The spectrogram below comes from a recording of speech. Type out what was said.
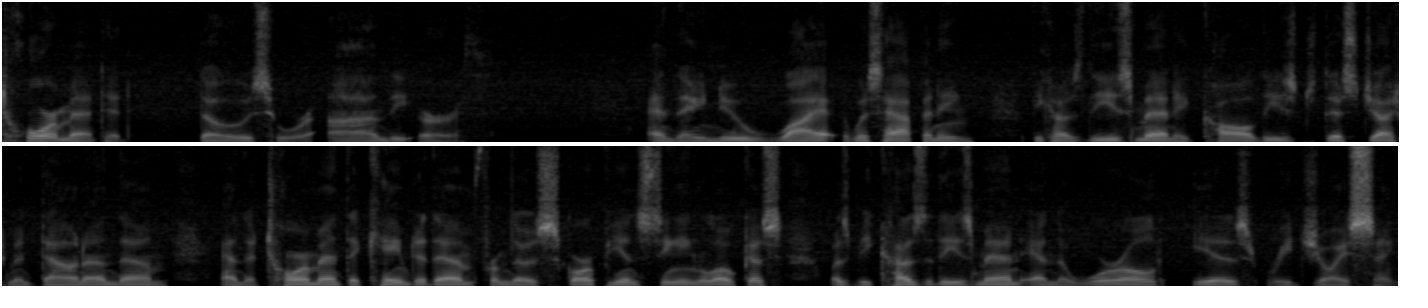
tormented those who were on the earth. And they knew why it was happening because these men had called these, this judgment down on them, And the torment that came to them from those scorpion stinging locusts was because of these men, and the world is rejoicing.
